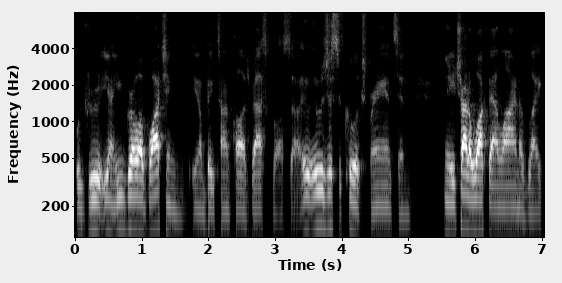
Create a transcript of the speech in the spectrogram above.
would grew you know you grow up watching you know big time college basketball. So it, it was just a cool experience. And you know you try to walk that line of like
